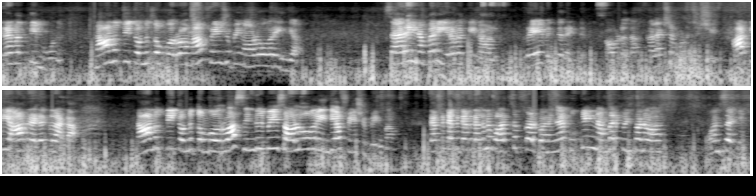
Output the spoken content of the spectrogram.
இருபத்தி மூணு. நானூத்தி தொண்ணூத்தொன்பது ரூபா ma'am free shipping all over India sari number இருபத்தி நாலு. கிரே வித் ரெட் அவ்வளோதான் கலெக்ஷன் முடிஞ்சிச்சு. ஆர்த்தி ஆர்டர் எடுக்கலாம்டா. நானூத்தி தொண்ணூத்தொன்பது ரூபா single piece all over India free shipping ma'am டக்கு டக்கு டக்கு டக்குன்னு வாட்ஸ்அப் கால் பண்ணுங்க. புக்கிங் நம்பர் பின் பண்ணுவா ஒன் செகண்ட்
